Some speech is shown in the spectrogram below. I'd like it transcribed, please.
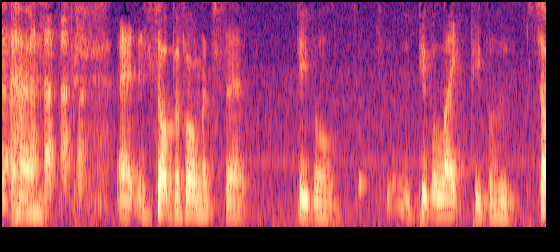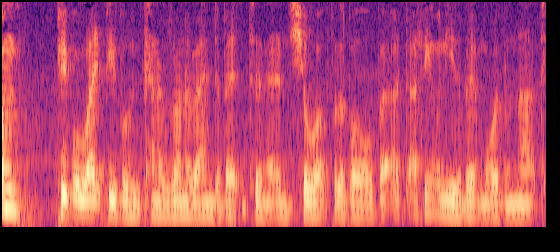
um, uh, the sort of performance that people people like people who some people like people who kind of run around a bit and, and show up for the ball, but I, I, think we need a bit more than that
